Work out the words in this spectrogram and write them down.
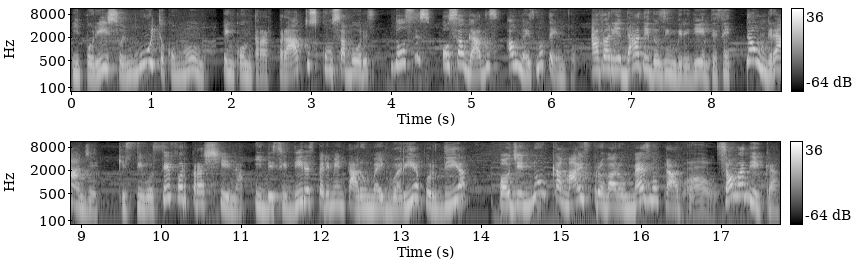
e por isso é muito comum encontrar pratos com sabores doces ou salgados ao mesmo tempo. A variedade dos ingredientes é tão grande que se você for para a China e decidir experimentar uma iguaria por dia, pode nunca mais provar o mesmo prato. Uau. Só uma dica:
